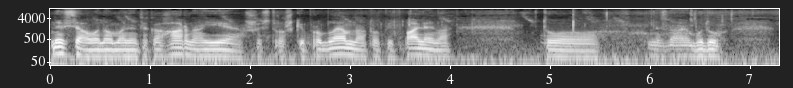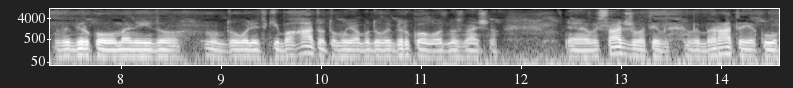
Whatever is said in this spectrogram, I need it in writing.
Не вся вона в мене така гарна, є щось трошки проблемна, то підпалена, то не знаю, буду вибірково. У мене її до, ну, доволі таки багато, тому я буду вибірково однозначно висаджувати, вибирати яку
